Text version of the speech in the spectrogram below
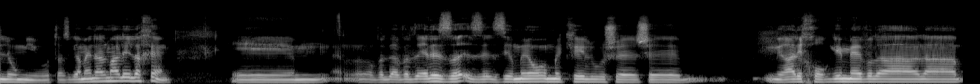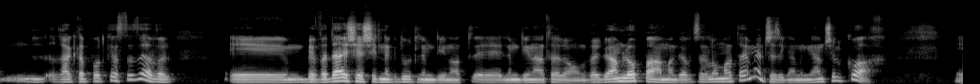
לאומיות, אז גם אין על מה להילחם. אבל, אבל אלה זרמי עומק כאילו ש... ש נראה לי חורגים מעבר ל, ל, רק לפודקאסט הזה, אבל אה, בוודאי שיש התנגדות למדינות, אה, למדינת הלאום, וגם לא פעם אגב צריך לומר את האמת שזה גם עניין של כוח. אה,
